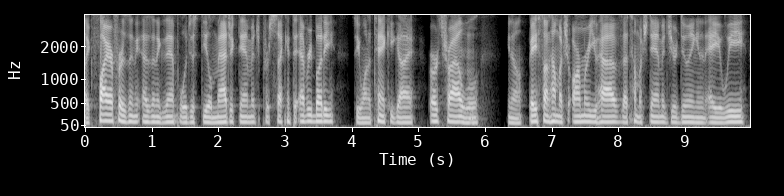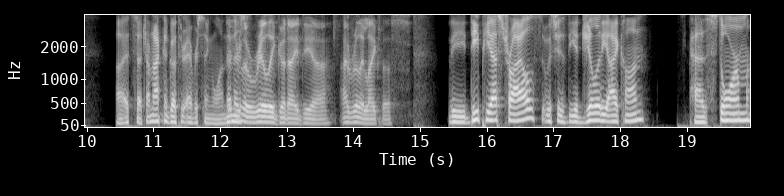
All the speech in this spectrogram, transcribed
like fire, for as an, as an example, will just deal magic damage per second to everybody. So you want a tanky guy. Earth trial will, you know, based on how much armor you have, that's how much damage you're doing in an AoE, uh, etc. I'm not going to go through every single one. Then This there's is a really good idea. I really like this. The DPS trials, which is the agility icon, has storm,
